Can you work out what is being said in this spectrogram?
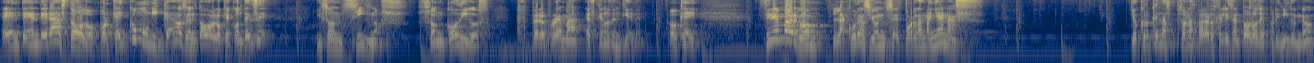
entenderás todo, porque hay comunicados en todo lo que acontece y son signos, son códigos, pero el problema es que no te entienden. Ok, sin embargo, la curación es por las mañanas. Yo creo que son las palabras que le dicen todos los deprimidos, ¿no?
